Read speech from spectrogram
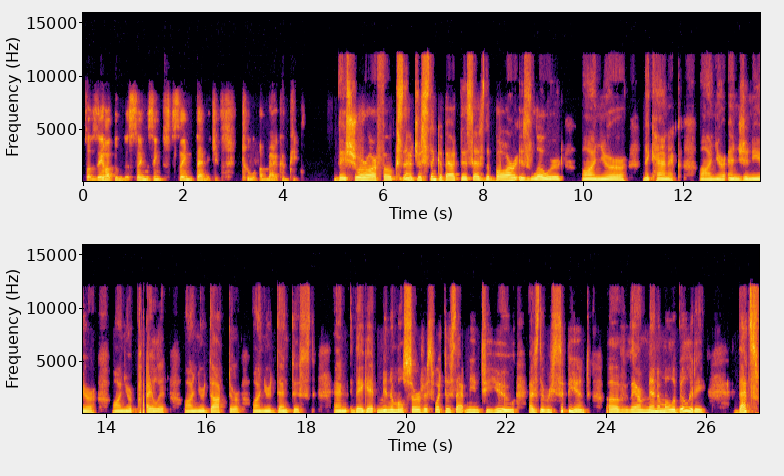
So they are doing the same thing, same damage to American people. They sure are, folks. Now just think about this as the bar is lowered on your mechanic, on your engineer, on your pilot, on your doctor, on your dentist, and they get minimal service. What does that mean to you as the recipient of their minimal ability? That's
